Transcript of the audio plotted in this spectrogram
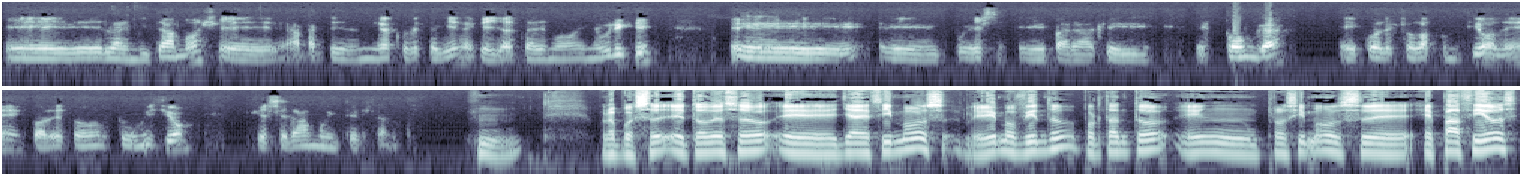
eh, la invitamos eh, a partir del miércoles que viene, que ya estaremos en Urique, eh, pues para que exponga cuáles son las funciones, cuáles son su misión, que será muy interesante. Hmm. Bueno, pues eh, todo eso eh, ya decimos, lo iremos viendo, por tanto, en próximos eh, espacios.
